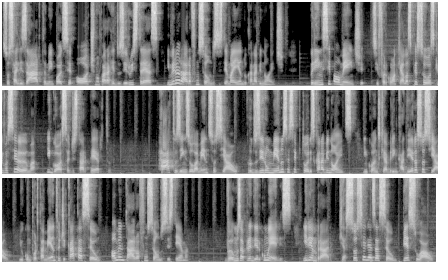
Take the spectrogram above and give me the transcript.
socializar também pode ser ótimo para reduzir o estresse e melhorar a função do sistema endocannabinoide, principalmente se for com aquelas pessoas que você ama e gosta de estar perto. Ratos em isolamento social produziram menos receptores canabinoides, enquanto que a brincadeira social e o comportamento de catação aumentaram a função do sistema. Vamos aprender com eles e lembrar que a socialização pessoal,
